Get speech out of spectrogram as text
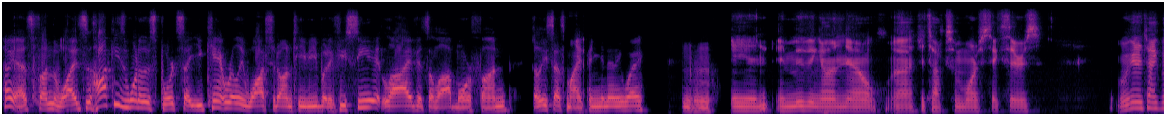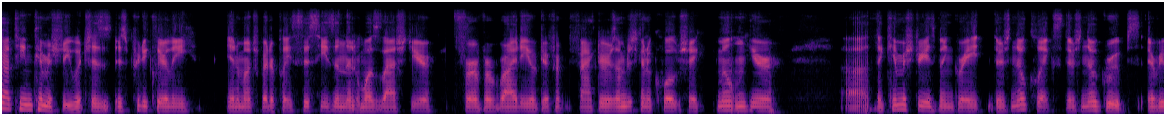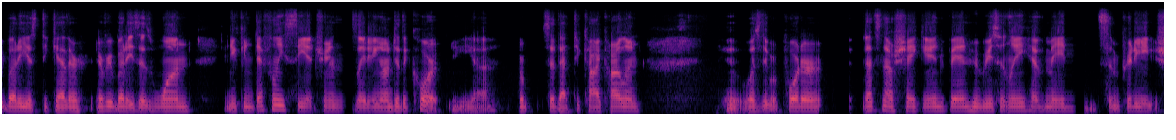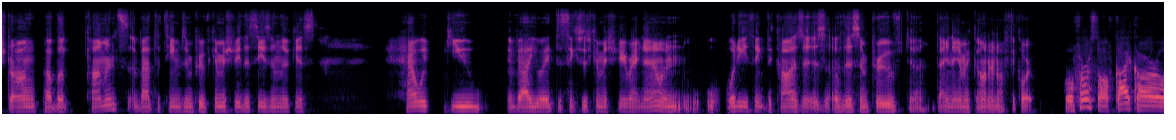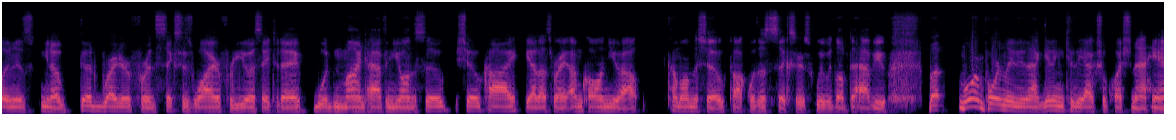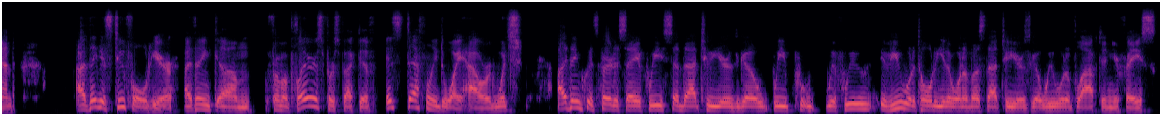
Oh yeah, it's fun to watch. Hockey is one of those sports that you can't really watch it on TV, but if you see it live, it's a lot more fun. At least that's my yeah. opinion, anyway. Mm-hmm. And and moving on now uh, to talk some more Sixers we're going to talk about team chemistry, which is, is pretty clearly in a much better place this season than it was last year for a variety of different factors. I'm just going to quote Shake Milton here. Uh, the chemistry has been great. There's no cliques, there's no groups. Everybody is together, everybody's as one, and you can definitely see it translating onto the court. He uh, said that to Ky Carlin, who was the reporter that's now Shake and Ben, who recently have made some pretty strong public comments about the team's improved chemistry this season. Lucas, how would you evaluate the Sixers' chemistry right now, and what do you think the cause is of this improved uh, dynamic on and off the court? Well, first off, Ky Carlin is, you know, good writer for the Sixers Wire for USA Today. Wouldn't mind having you on the show, Ky. Yeah, that's right. I'm calling you out come on the show, talk with us Sixers. We would love to have you. But more importantly than that, getting to the actual question at hand, I think it's twofold here. I think um, from a player's perspective, it's definitely Dwight Howard, which I think it's fair to say if we said that two years ago, we if we if you would have told either one of us that two years ago, we would have laughed in your face.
